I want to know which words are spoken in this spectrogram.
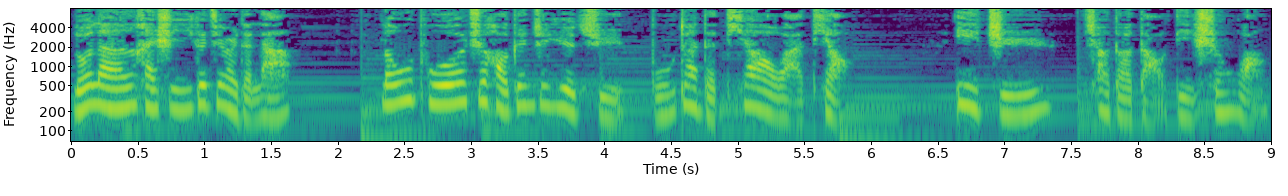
罗兰还是一个劲儿的拉，老巫婆只好跟着乐曲不断的跳啊跳，一直跳到倒地身亡。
